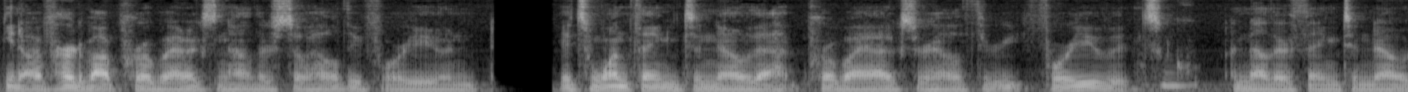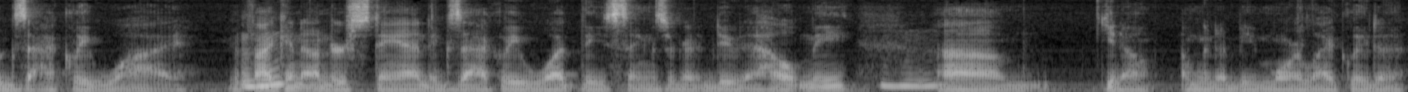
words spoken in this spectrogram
you know, I've heard about probiotics and how they're so healthy for you, and it's one thing to know that probiotics are healthy for you. It's mm-hmm. another thing to know exactly why. If mm-hmm. I can understand exactly what these things are going to do to help me, mm-hmm. um, you know, I'm going to be more likely to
